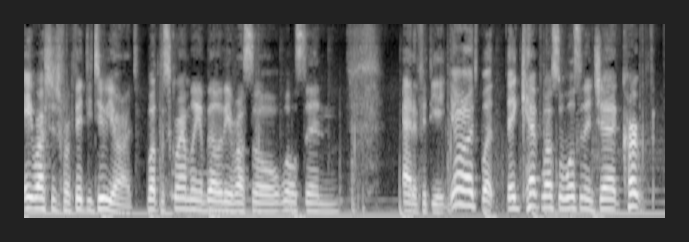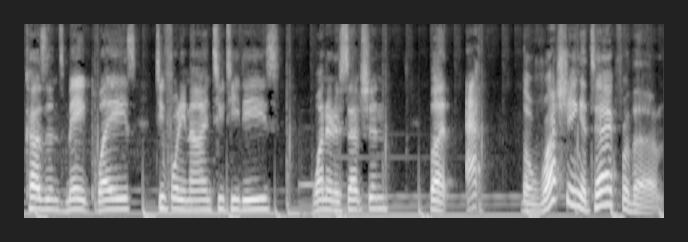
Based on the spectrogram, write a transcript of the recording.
eight rushes for 52 yards, but the scrambling ability of Russell Wilson added 58 yards. But they kept Russell Wilson in check. Kirk Cousins made plays, 249, two TDs, one interception. But at the rushing attack for the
